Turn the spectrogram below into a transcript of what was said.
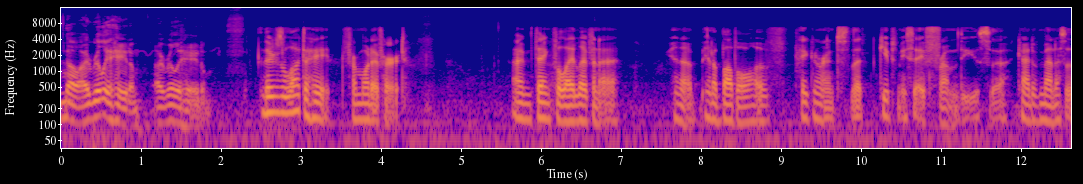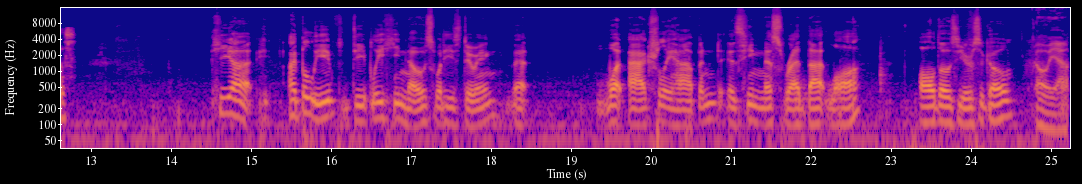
No, I really hate him. I really hate him. There's a lot to hate from what I've heard. I'm thankful I live in a in a in a bubble of ignorance that keeps me safe from these uh, kind of menaces. He, uh, he, I believe deeply he knows what he's doing. That what actually happened is he misread that law all those years ago Oh yeah.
